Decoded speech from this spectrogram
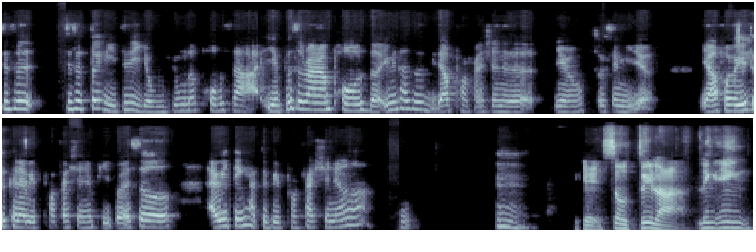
就是 就是对你自己有用的 post 啊，也不是乱乱 post 的，因为它是比较 professional 的，you know social media。Yeah, for you to connect with professional people, so everything have to be professional. 嗯嗯。Okay, so 对啦，LinkedIn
